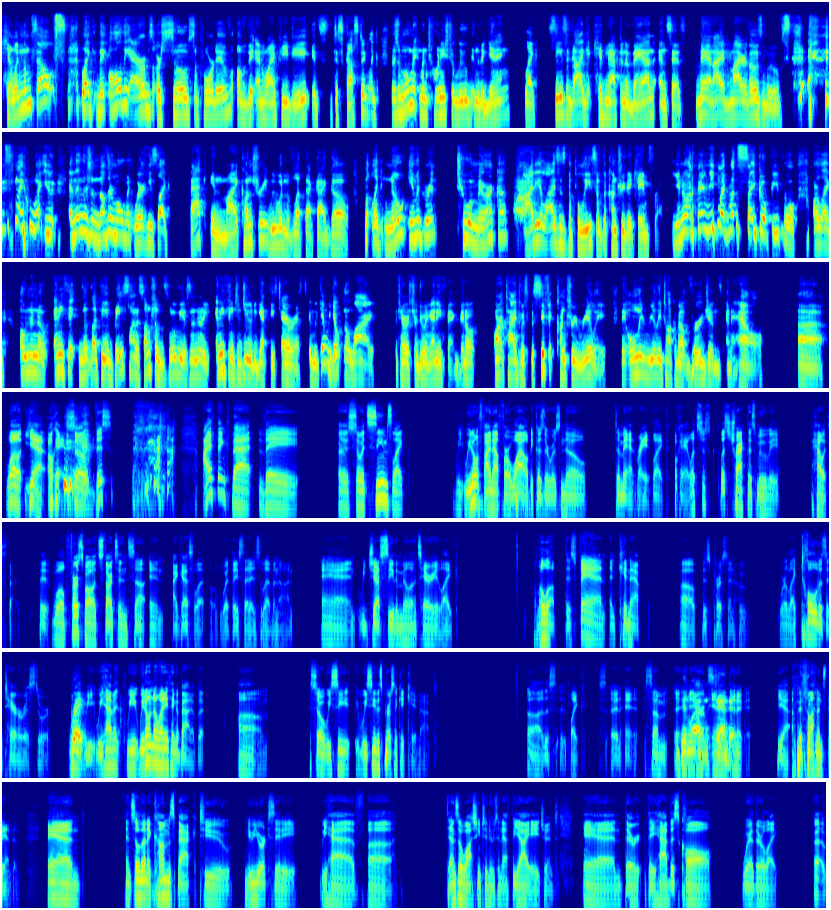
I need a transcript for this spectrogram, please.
killing themselves. Like they all the Arabs are so supportive of the NYPD. It's disgusting. Like there's a moment when Tony Shalhoub in the beginning like sees a guy get kidnapped in a van and says, "Man, I admire those moves." it's like what you. And then there's another moment where he's like, "Back in my country, we wouldn't have let that guy go." But like no immigrant to America idealizes the police of the country they came from. You know what I mean? Like what psycho people are like, "Oh no, no, anything." Like the baseline assumption of this movie is no, no, no, anything to do to get these terrorists. And again, we don't know why the terrorists are doing anything. They don't aren't tied to a specific country really. They only really talk about virgins and hell. Uh, Well, yeah. Okay. So this, I think that they, uh, so it seems like we, we don't find out for a while because there was no demand, right? Like, okay, let's just, let's track this movie, how it starts. The- well, first of all, it starts in, in I guess Le- what they said is Lebanon. And we just see the military like blow up this van and kidnap uh, this person who we're like told is a terrorist or right. we we haven't we we don't know anything about it but um so we see we see this person get kidnapped uh this like an, an- some Bin Laden Arab- in a- stand-in. In a- yeah bin Laden stand-in. And and so then it comes back to New York City. We have uh Denzel Washington who's an FBI agent and they're they have this call where they're like uh,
